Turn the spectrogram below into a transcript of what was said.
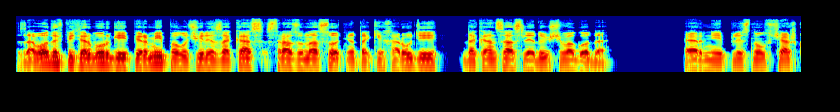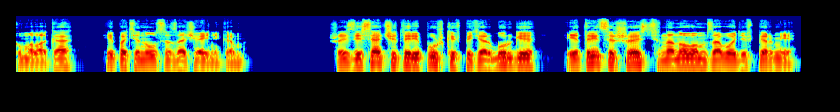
Заводы в Петербурге и Перми получили заказ сразу на сотню таких орудий до конца следующего года. Эрни плеснул в чашку молока и потянулся за чайником. 64 пушки в Петербурге и 36 на новом заводе в Перми.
